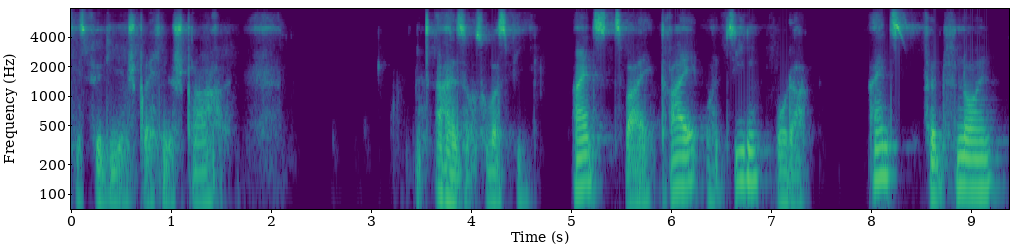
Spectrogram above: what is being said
Die ist für die entsprechende Sprache. Also sowas wie 1, 2, 3 und 7 oder 1, 5, 9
